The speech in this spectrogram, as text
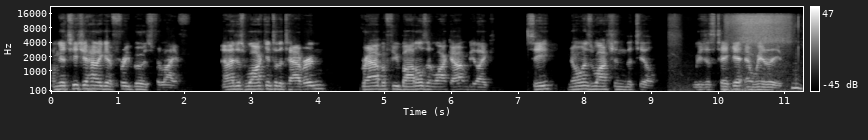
I'm gonna teach you how to get free booze for life." And I just walk into the tavern, grab a few bottles, and walk out and be like, "See, no one's watching the till. We just take it and we leave."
